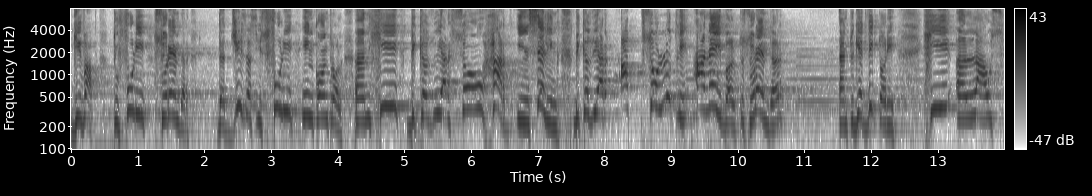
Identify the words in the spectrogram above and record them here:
give up, to fully surrender. That Jesus is fully in control. And He, because we are so hard in selling, because we are absolutely unable to surrender and to get victory, He allows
